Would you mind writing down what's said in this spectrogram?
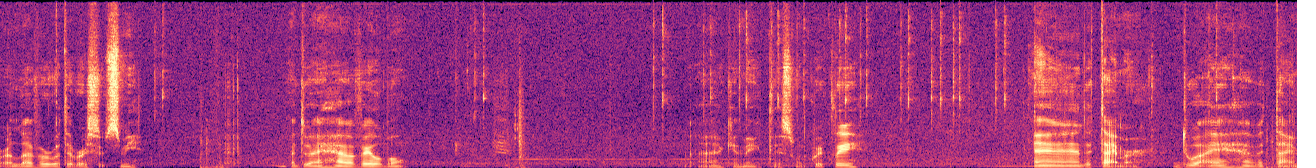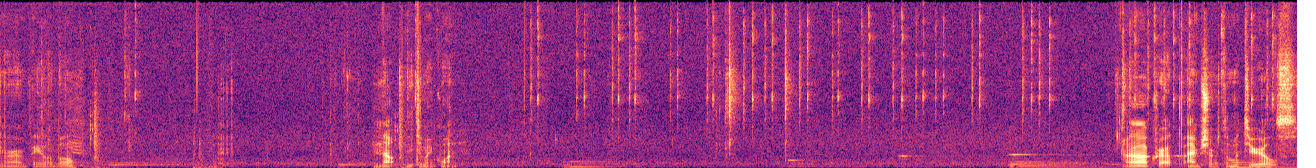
or a lever, whatever suits me. What do I have available? I can make this one quickly. And a timer. Do I have a timer available? No, need to make one. Oh crap, I'm short on materials.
